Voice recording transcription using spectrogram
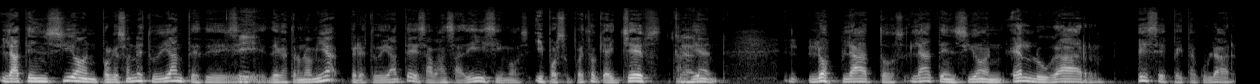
la atención, porque son estudiantes de, Sí. de gastronomía, pero estudiantes avanzadísimos. Y por supuesto que hay chefs Claro. también. los platos, la atención, el lugar, es espectacular,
